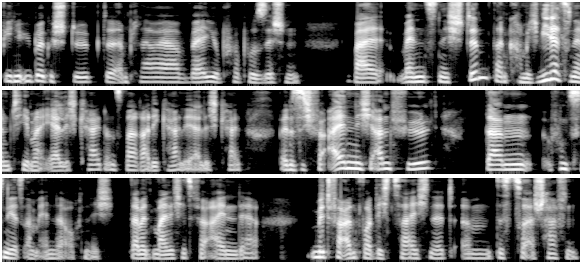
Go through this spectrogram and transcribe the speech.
wie eine übergestülpte Employer Value Proposition Weil wenn es nicht stimmt, dann komme ich wieder zu dem Thema Ehrlichkeit und zwar radikale Ehrlichkeit. Wenn es sich für einen nicht anfühlt, dann funktioniert es am Ende auch nicht. Damit meine ich jetzt für einen, der mitverantwortlich zeichnet, ähm, das zu erschaffen.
